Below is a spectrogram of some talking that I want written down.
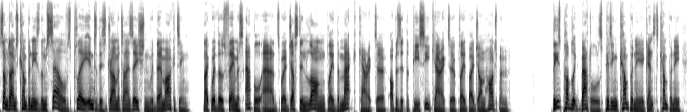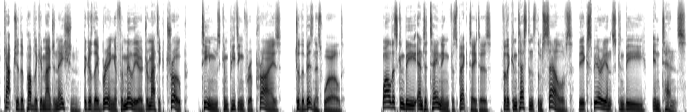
Sometimes companies themselves play into this dramatization with their marketing, like with those famous Apple ads where Justin Long played the Mac character opposite the PC character played by John Hodgman. These public battles pitting company against company capture the public imagination because they bring a familiar dramatic trope, teams competing for a prize, to the business world. While this can be entertaining for spectators, for the contestants themselves, the experience can be intense.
